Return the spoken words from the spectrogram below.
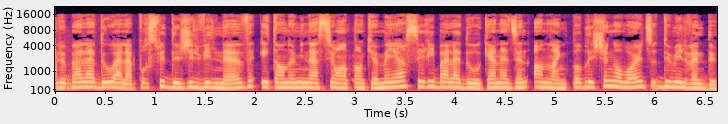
Le balado à la poursuite de Gilles Villeneuve est en nomination en tant que meilleure série balado au Canadian Online Publishing Awards 2022.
